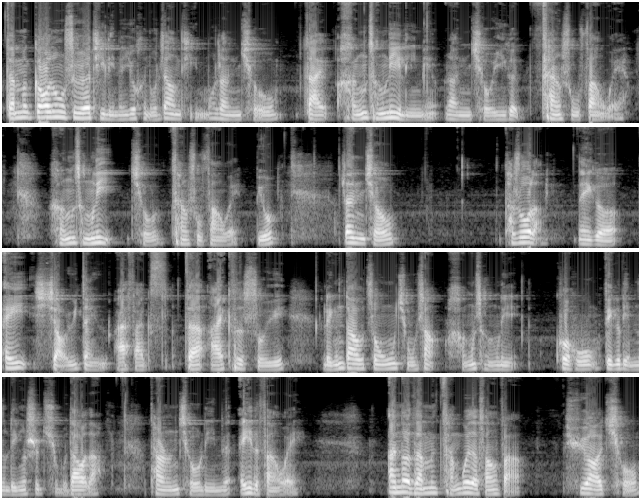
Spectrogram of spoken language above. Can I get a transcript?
咱们高中数学题里面有很多这样题目，让你求在恒成立里面让你求一个参数范围。恒成立求参数范围，比如让你求，他说了那个 a 小于等于 f(x)，在 x 属于零到正无穷上恒成立。括弧这个里面的零是取不到的，它让人求里面 a 的范围。按照咱们常规的方法，需要求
